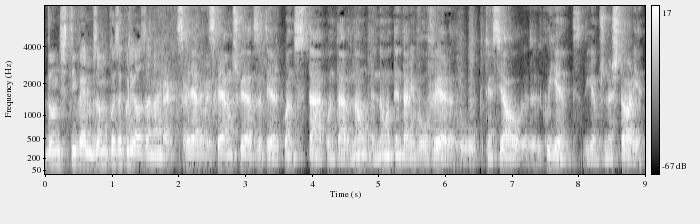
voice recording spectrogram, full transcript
de onde estivermos. É uma coisa curiosa, não é? Se calhar, se calhar um dos cuidados a ter quando se está a contar, não, não a tentar envolver o potencial eh, cliente, digamos, na história,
